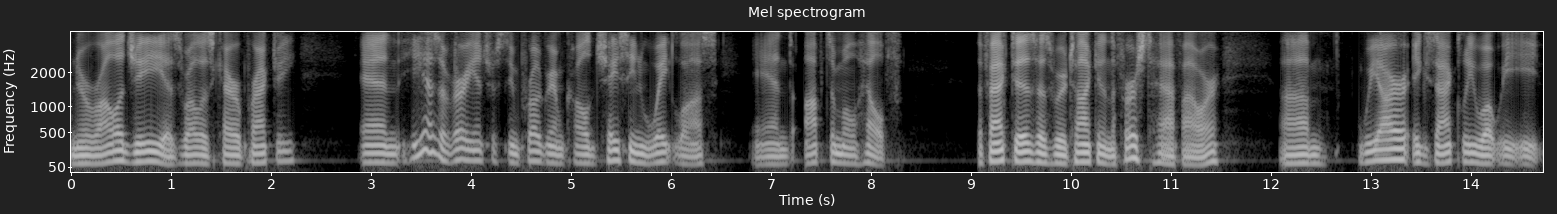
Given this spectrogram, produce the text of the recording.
neurology as well as chiropractic. And he has a very interesting program called Chasing Weight Loss and Optimal Health. The fact is, as we were talking in the first half hour, um, we are exactly what we eat.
